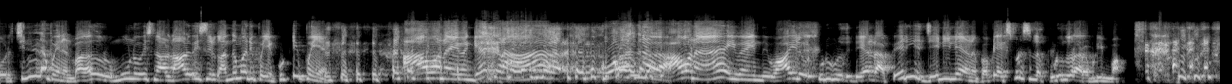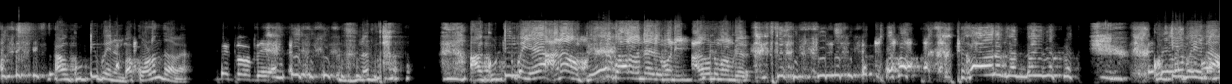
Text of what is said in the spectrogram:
ஒரு சின்ன பையன் அதாவது ஒரு மூணு வயசு நாலு நாலு வயசு இருக்கும் அந்த மாதிரி பையன் குட்டி பையன். அவனை இவன் கேக்குறான். அவனை இவன் இந்த வாயில ஒரு குடு கொடுத்துட்டு ஏன்டா பெரிய ஜெனிலே எனக்கு அப்படியே எக்ஸ்பிரஷன்ல புடுங்குறாரு அப்படிமா அவன் குட்டி பையன்பா குழந்தை அவன். அவன் குட்டி பையன் ஆனா அவன் பேர் பாலகண்டா இது பண்ணி. அது ஒண்ணு பண்ண முடியாது. குட்டி பையன் தான்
